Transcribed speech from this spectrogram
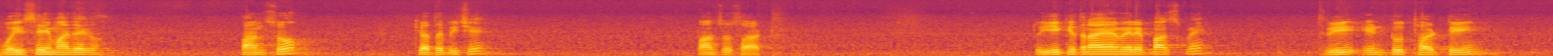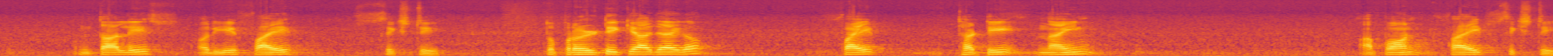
वही सेम आ जाएगा पाँच सौ क्या था पीछे पाँच सौ साठ तो ये कितना आया मेरे पास में थ्री इंटू थर्टीन उनतालीस और ये फाइव सिक्सटी तो प्रायोरिटी क्या आ जाएगा five thirty nine upon five sixty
